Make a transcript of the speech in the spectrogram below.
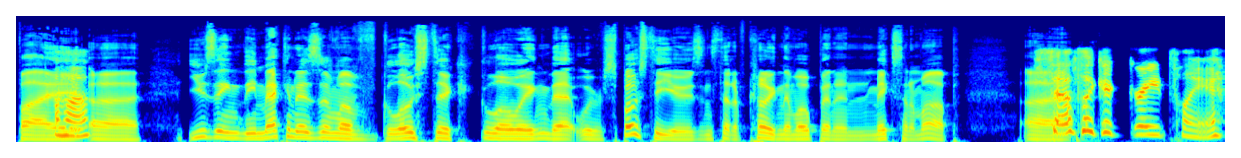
by Uh-huh. uh, using the mechanism of glow stick glowing that we were supposed to use instead of cutting them open and mixing them up. Uh, Sounds like a great plan.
